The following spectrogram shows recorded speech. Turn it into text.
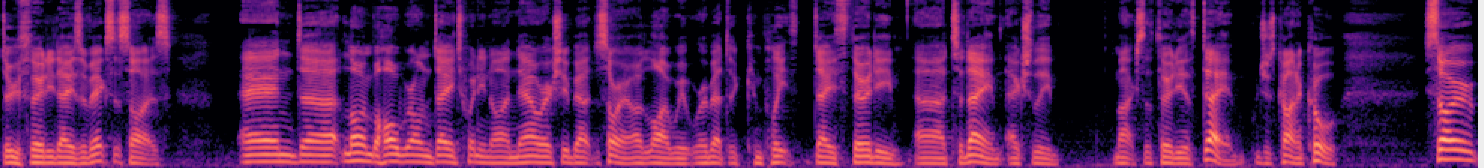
do 30 days of exercise. And uh, lo and behold, we're on day 29 now. We're actually about, sorry, I lie, we're about to complete day 30 uh, today. Actually, marks the 30th day, which is kind of cool. So,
